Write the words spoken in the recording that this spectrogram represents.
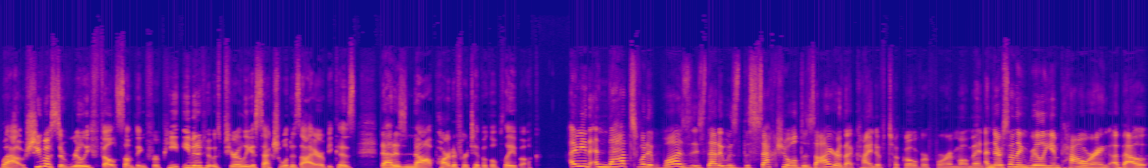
wow, she must have really felt something for Pete, even if it was purely a sexual desire, because that is not part of her typical playbook. I mean, and that's what it was is that it was the sexual desire that kind of took over for a moment. And there's something really empowering about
